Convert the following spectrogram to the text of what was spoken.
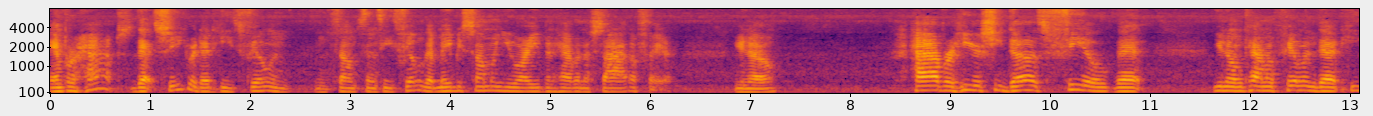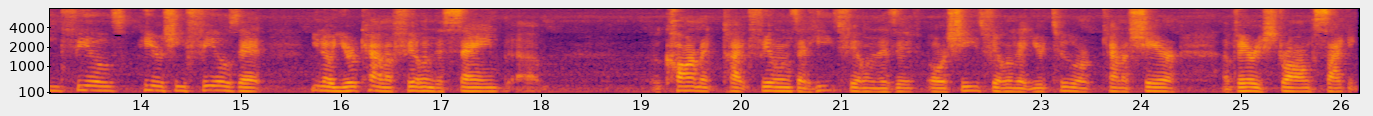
And perhaps that secret that he's feeling, in some sense, he's feeling that maybe some of you are even having a side affair, you know? However, he or she does feel that, you know, i'm kind of feeling that he feels, he or she feels that, you know, you're kind of feeling the same um, karmic type feelings that he's feeling as if, or she's feeling that you two are kind of share a very strong psychic,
